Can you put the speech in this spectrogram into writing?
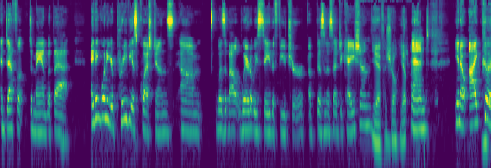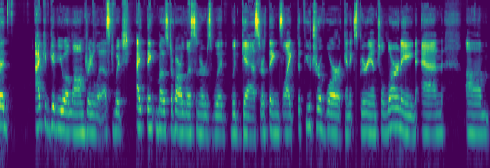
And definite demand with that. I think one of your previous questions, um, was about where do we see the future of business education? Yeah, for sure. Yep. And you know, I could I could give you a laundry list, which I think most of our listeners would would guess, are things like the future of work and experiential learning and um,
